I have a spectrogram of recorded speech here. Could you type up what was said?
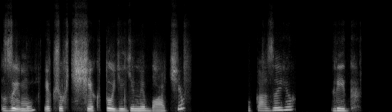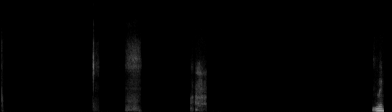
зиму, якщо ще хто її не бачив, показую лід. Не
